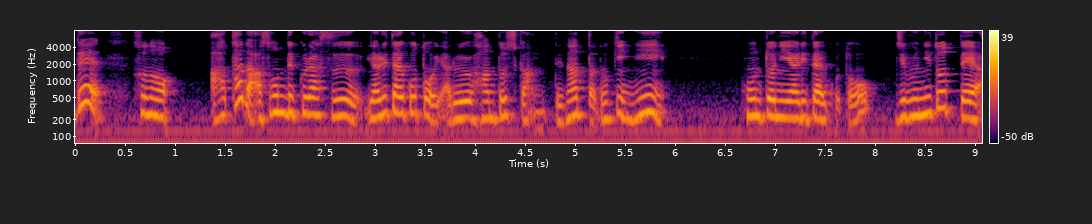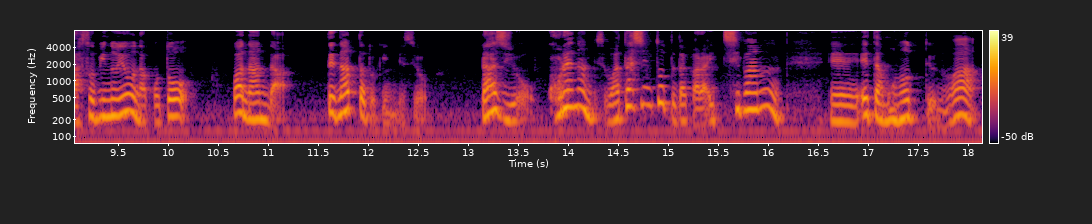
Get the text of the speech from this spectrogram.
で、その、あ、ただ遊んで暮らす、やりたいことをやる半年間ってなった時に、本当にやりたいこと？自分にとって遊びのようなことは何だ？ってなった時にですよ。ラジオ、これなんですよ。私にとってだから一番、えー、得たものっていうのは、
